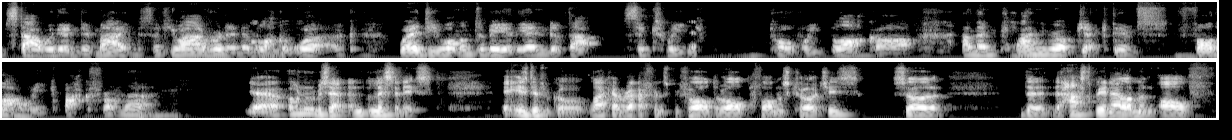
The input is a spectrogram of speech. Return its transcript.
start with the end in mind. So if you are running a block at work, where do you want them to be at the end of that six week, 12 week block? or And then plan your objectives for that week back from there. Yeah, hundred percent. And listen, it's it is difficult. Like I referenced before, they're all performance coaches, so the, there has to be an element of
